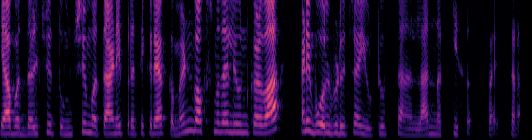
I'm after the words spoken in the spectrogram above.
याबद्दलची तुमची मतं आणि प्रतिक्रिया कमेंट बॉक्समध्ये लिहून कळवा आणि बोलभिडूच्या युट्यूब चॅनलला नक्की सबस्क्राईब करा.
